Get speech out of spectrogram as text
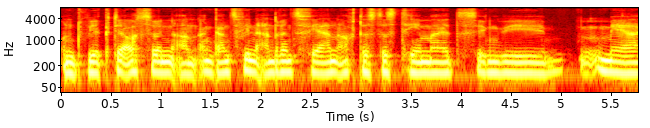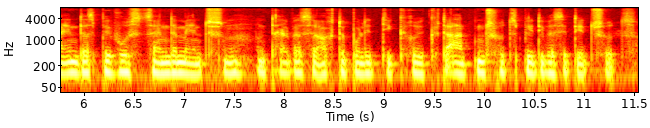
und wirkt ja auch so in, an, an, ganz vielen anderen Sphären auch, dass das Thema jetzt irgendwie mehr in das Bewusstsein der Menschen und teilweise auch der Politik rückt. Artenschutz, Biodiversitätsschutz.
